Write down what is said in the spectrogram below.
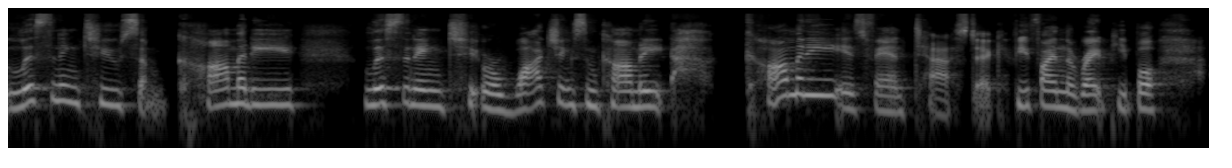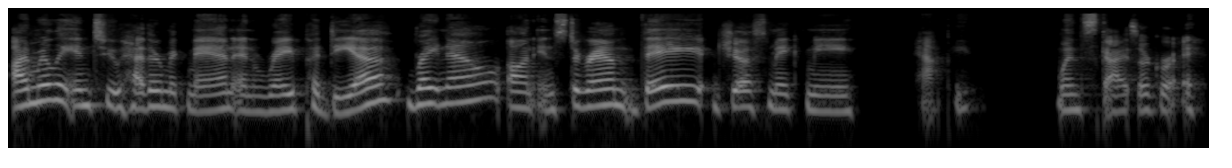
listening to some comedy, listening to or watching some comedy. comedy is fantastic if you find the right people. I'm really into Heather McMahon and Ray Padilla right now on Instagram. They just make me happy when skies are gray.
